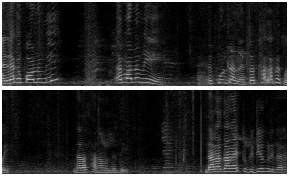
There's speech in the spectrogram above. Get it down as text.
এই দেখো পলমি। এ পলমি এই ফুলটা নেই তোর থালাটা কই? দাঁড়া থালার মধ্যে দিই। দাঁড়া দাঁড়া একটু ভিডিও করি দাঁড়া।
